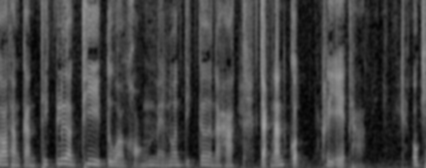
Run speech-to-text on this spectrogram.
ก็ทำการทิกเลือกที่ตัวของ Manual Ticker นะคะ จากนั้นกด Create ค่ะ โอเค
